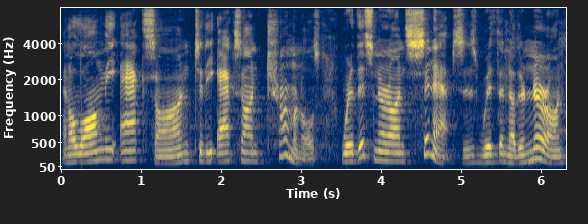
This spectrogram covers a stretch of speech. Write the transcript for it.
and along the axon to the axon terminals, where this neuron synapses with another neuron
